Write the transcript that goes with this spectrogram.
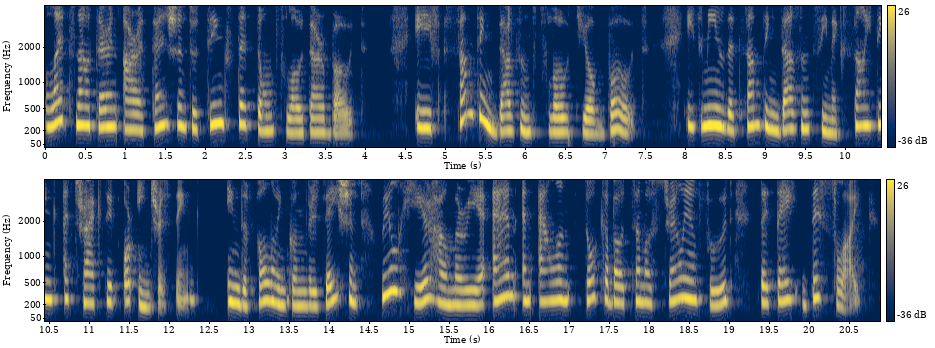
Let's now turn our attention to things that don't float our boat. If something doesn't float your boat, it means that something doesn't seem exciting, attractive, or interesting. In the following conversation, we'll hear how Marianne and Alan talk about some Australian food that they dislike.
